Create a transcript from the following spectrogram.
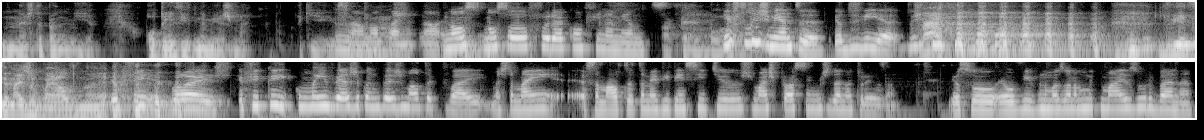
nesta pandemia? Ou tens ido na mesma? Aqui, não, não tenho. Não, não, não sou fora confinamento. Ok, boa. Infelizmente, eu devia. devia de ser mais rebelde, não é? Eu pois, eu fico com uma inveja quando vejo malta que vai, mas também essa malta também vive em sítios mais próximos da natureza. Eu sou, eu vivo numa zona muito mais urbana.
